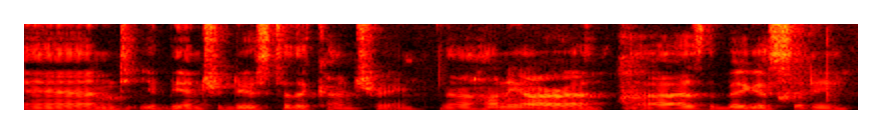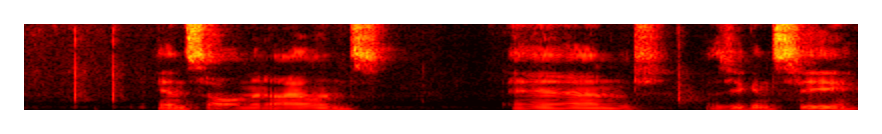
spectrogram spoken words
And you'd be introduced to the country. Now, Honiara uh, is the biggest city in Solomon Islands. And as you can see,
